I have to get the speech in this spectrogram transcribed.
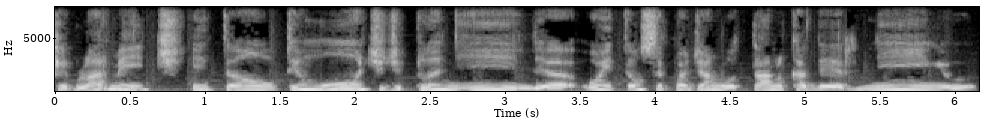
regularmente. Então, tem um monte de planilha, ou então você pode anotar no caderninho,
